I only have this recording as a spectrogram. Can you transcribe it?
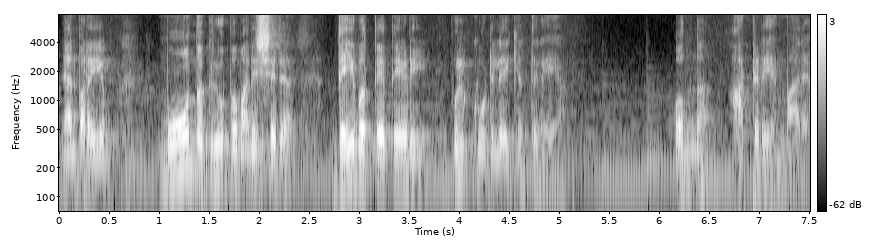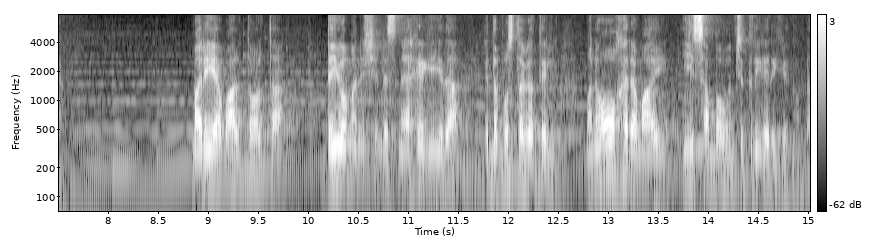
ഞാൻ പറയും മൂന്ന് ഗ്രൂപ്പ് മനുഷ്യർ ദൈവത്തെ തേടി പുൽക്കൂട്ടിലേക്ക് എത്തുകയാണ്. ഒന്ന് ആട്ടിടയന്മാര്. മരിയ വാൾത്തോൾത്ത ദൈവമനുഷ്യന്റെ സ്നേഹഗീത എന്ന പുസ്തകത്തിൽ മനോഹരമായി ഈ സംഭവം ചിത്രീകരിക്കുന്നുണ്ട്.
